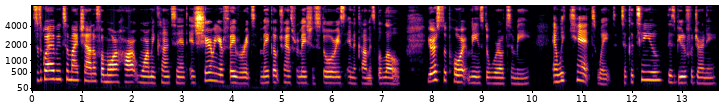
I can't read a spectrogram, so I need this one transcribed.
subscribing to my channel for more heartwarming content, and sharing your favorite makeup transformation stories in the comments below. Your support means the world to me, and we can't wait to continue this beautiful journey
